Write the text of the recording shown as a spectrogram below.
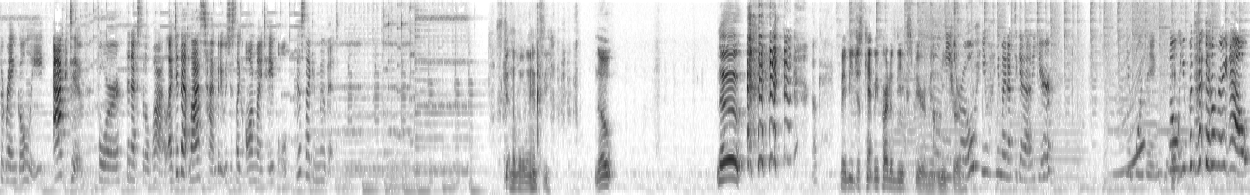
the Rangoli active for the next little while. I did that last time, but it was just like on my table. This I can move it. It's getting a little antsy. No. No! okay. Maybe you just can't be part of the experiment, Oh, Nitro. Nitro, you, you might have to get out of here. You poor thing. No, you put that down right now.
